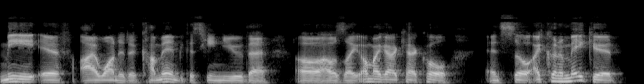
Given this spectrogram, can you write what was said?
me if I wanted to come in because he knew that, uh, I was like, oh my God, Kat Cole. And so I couldn't make it.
